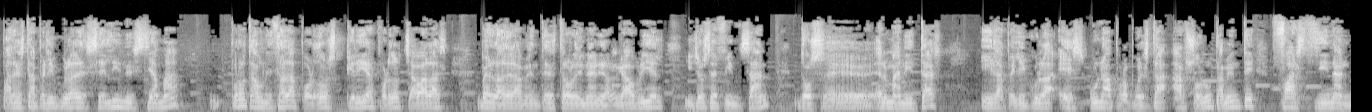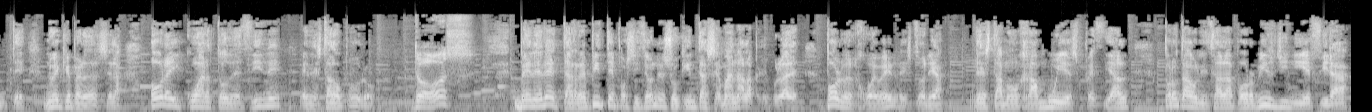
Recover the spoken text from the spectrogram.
para esta película de Céline Sciamma, protagonizada por dos crías, por dos chavalas verdaderamente extraordinarias, Gabriel y Josephine Sand, dos eh, hermanitas, y la película es una propuesta absolutamente fascinante. No hay que perdérsela. Hora y cuarto de cine en estado puro. 2. Benedetta repite posición en su quinta semana, la película de Paul Verhoeven, la historia de esta monja muy especial, protagonizada por Virginie Efira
